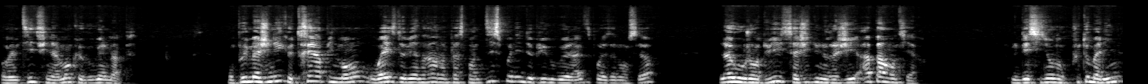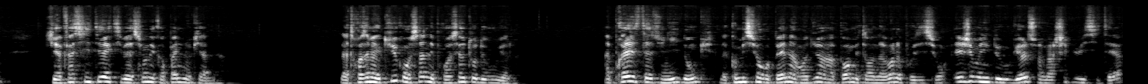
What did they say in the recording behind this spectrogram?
au même titre finalement que Google Maps. On peut imaginer que très rapidement, Waze deviendra un emplacement disponible depuis Google Ads pour les annonceurs, là où aujourd'hui il s'agit d'une régie à part entière. Une décision donc plutôt maligne qui a facilité l'activation des campagnes locales. La troisième actu concerne les procès autour de Google. Après les États-Unis, donc, la Commission européenne a rendu un rapport mettant en avant la position hégémonique de Google sur le marché publicitaire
